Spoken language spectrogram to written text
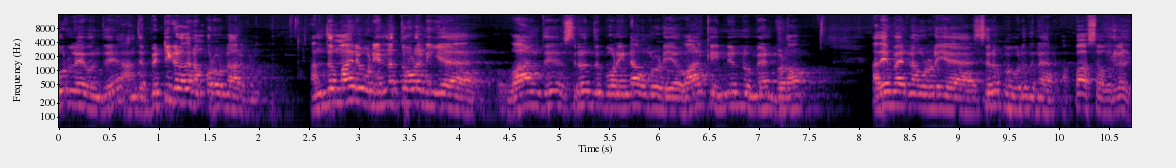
ஊரில் வந்து அந்த பெட்டி கடை தான் நம்பர் ஒன்னாக இருக்கணும். அந்த மாதிரி ஒரு எண்ணத்தோடு நீங்கள் வாழ்ந்து சிறந்து போனீங்கன்னா உங்களுடைய வாழ்க்கை இன்னும் இன்னும் மேம்படும். அதே மாதிரி நம்மளுடைய சிறப்பு விருந்தினர் அப்பாஸ் அவர்கள்.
